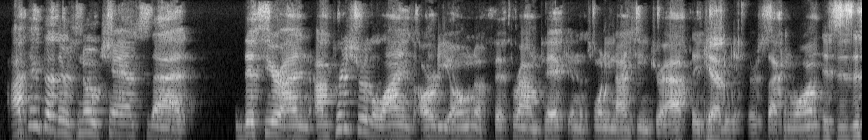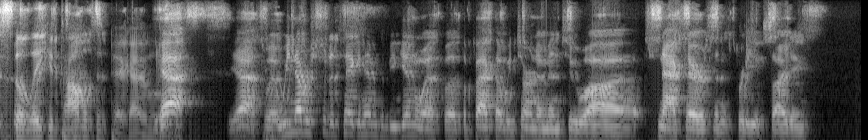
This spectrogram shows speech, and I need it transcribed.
I think that there's no chance that this year, and I'm pretty sure the Lions already own a fifth round pick in the 2019 draft. They traded yep. their second one. This is this is the Laken Tomlinson pick, I believe. Yes, yes. We never should have taken him to begin with, but the fact that we turned him into uh, Snacks Harrison is pretty exciting.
